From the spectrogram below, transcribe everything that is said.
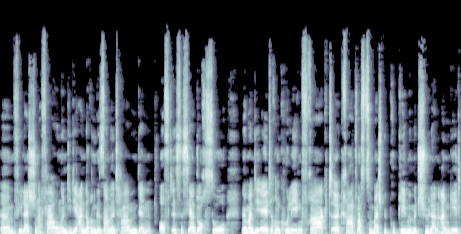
ähm, vielleicht schon Erfahrungen, die die anderen gesammelt haben. Denn oft ist es ja doch so, wenn man die älteren Kollegen fragt, äh, gerade was zum Beispiel Probleme mit Schülern angeht,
